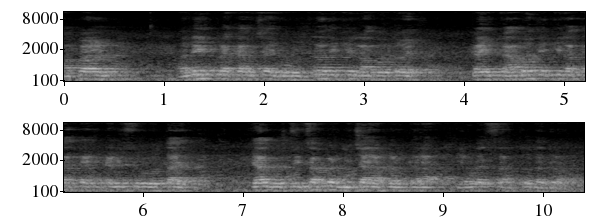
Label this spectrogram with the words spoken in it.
आपण अनेक प्रकारच्या योजना देखील राबवतोय. काही कामं देखील आता त्या ठिकाणी सुरू होत आहेत. त्या गोष्टीचा पण विचार आपण करा. एवढंच सांगतो धन्यवाद.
